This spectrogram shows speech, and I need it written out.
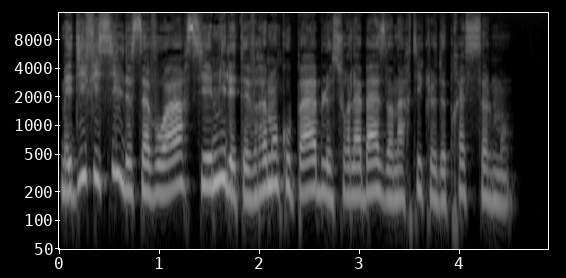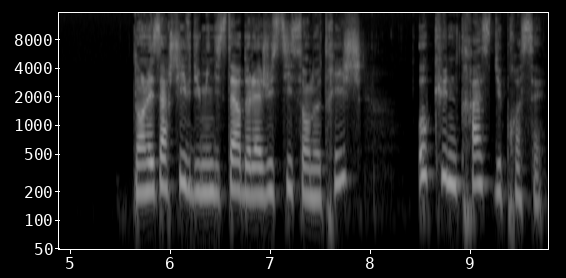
Mais difficile de savoir si Émile était vraiment coupable sur la base d'un article de presse seulement. Dans les archives du ministère de la Justice en Autriche, aucune trace du procès.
